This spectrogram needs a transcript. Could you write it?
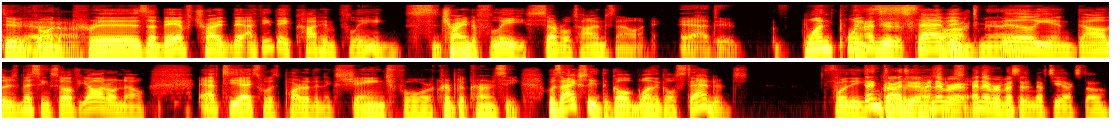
dude going to prison they have tried they i think they've caught him fleeing s- trying to flee several times now yeah dude one point That dude is seven fucked, billion dollars missing so if y'all don't know ftx was part of an exchange for cryptocurrency was actually the gold one of the gold standards for the Thank God, dude. I never, I never invested in FTX though.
